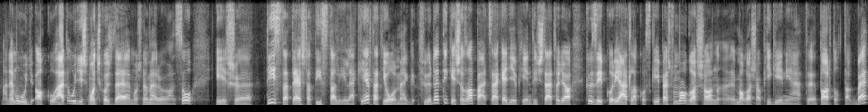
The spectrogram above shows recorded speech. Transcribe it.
már nem úgy, akkor, hát úgy is mocskos, de most nem erről van szó, és tiszta test a tiszta lélekért, tehát jól megfürdetik, és az apácák egyébként is, tehát hogy a középkori átlaghoz képest magasan, magasabb higiéniát tartottak be,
